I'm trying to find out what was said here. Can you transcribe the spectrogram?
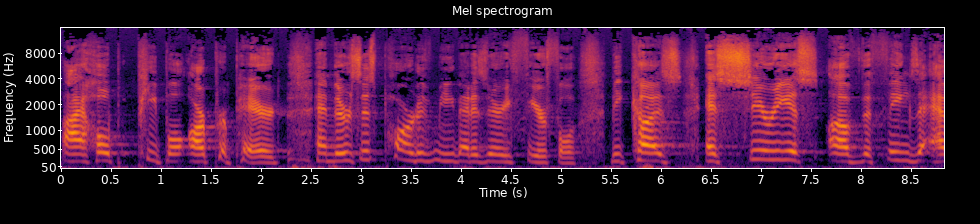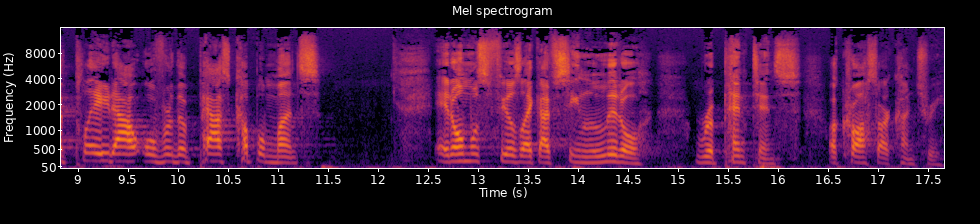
I hope people are prepared. And there's this part of me that is very fearful because, as serious of the things that have played out over the past couple months, it almost feels like I've seen little repentance across our country.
